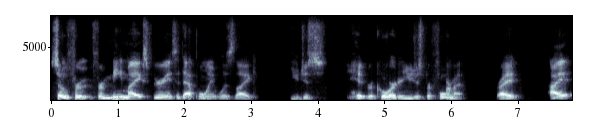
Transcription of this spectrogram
So for for me, my experience at that point was like, you just hit record and you just perform it, right? I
